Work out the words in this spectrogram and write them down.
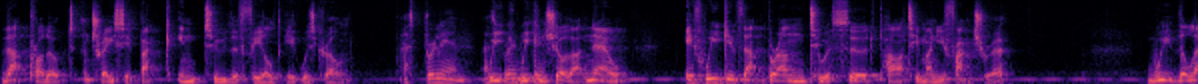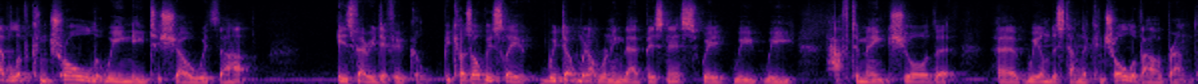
that product and trace it back into the field it was grown. That's brilliant. That's we, we can show that. Now, if we give that brand to a third party manufacturer, we, the level of control that we need to show with that is very difficult because obviously we don't we're not running their business. We we, we have to make sure that uh, we understand the control of our brand.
